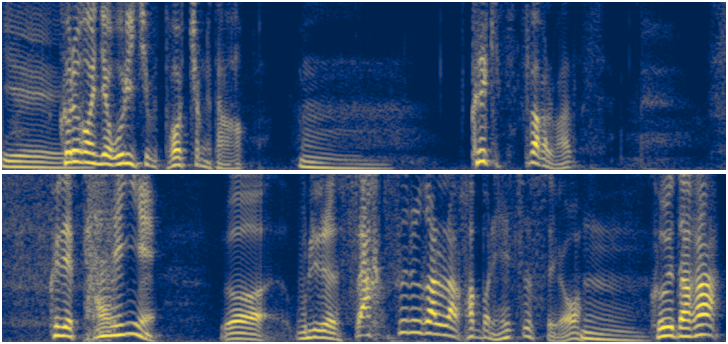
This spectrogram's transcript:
예. 그리고 이제 우리 집 도청 다 하고 음. 그렇게 핍박을 받았어요. 근데 다행히 어, 우리를 싹 쓸어가려고 한 번 했었어요. 음. 그러다가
